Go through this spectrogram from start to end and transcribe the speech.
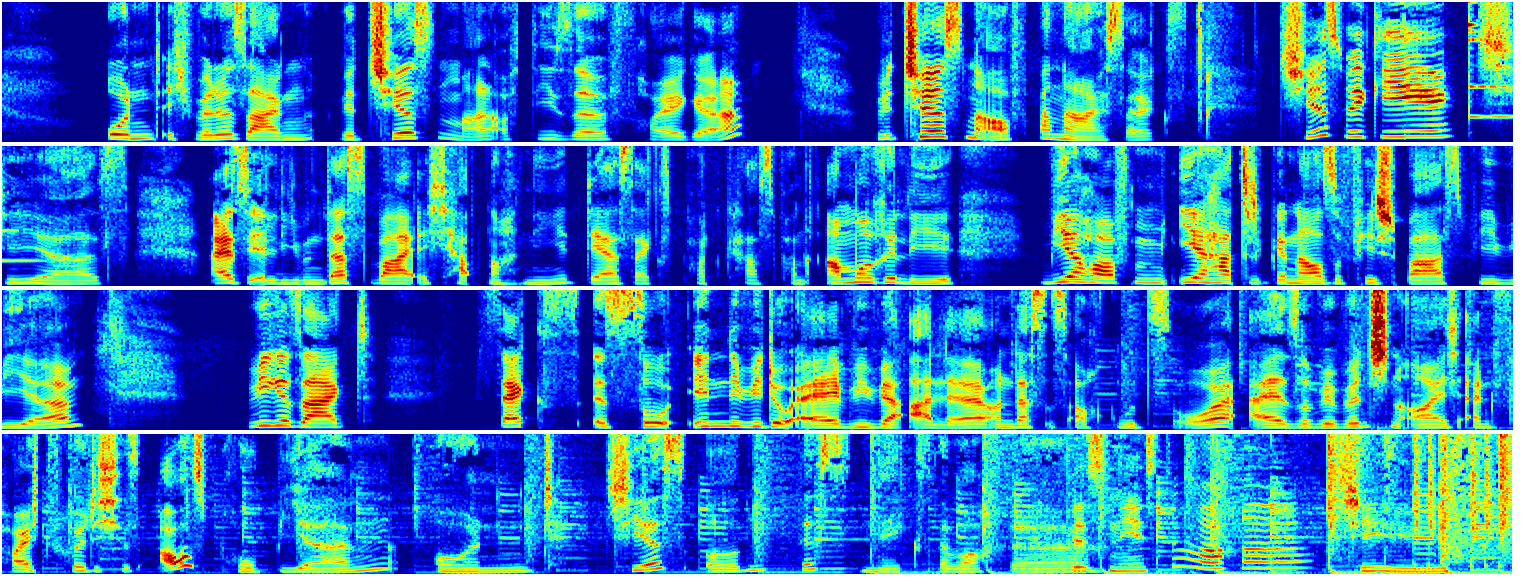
Und ich würde sagen, wir cheersen mal auf diese Folge. Wir cheersen auf Analsex. Cheers, Vicky. Cheers. Also ihr Lieben, das war Ich hab noch nie, der Sex-Podcast von Amorelie. Wir hoffen, ihr hattet genauso viel Spaß wie wir. Wie gesagt, Sex ist so individuell wie wir alle und das ist auch gut so. Also wir wünschen euch ein feuchtfröhliches Ausprobieren und Cheers und bis nächste Woche. Bis nächste Woche. Tschüss.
